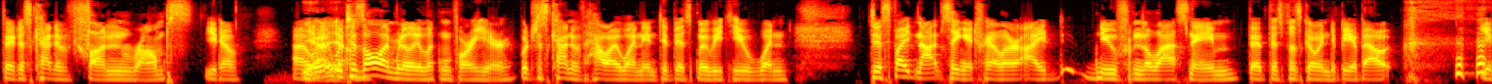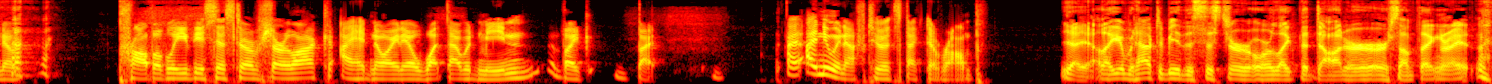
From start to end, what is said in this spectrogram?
They're just kind of fun romps, you know. Uh, yeah, which yeah. is all I'm really looking for here, which is kind of how I went into this movie too when despite not seeing a trailer, I knew from the last name that this was going to be about, you know, probably the sister of Sherlock. I had no idea what that would mean. Like, but I, I knew enough to expect a romp. Yeah, yeah. Like it would have to be the sister or like the daughter or something, right?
